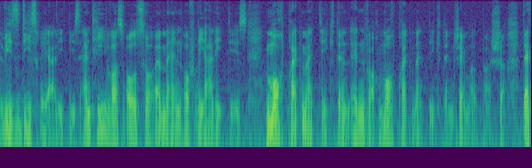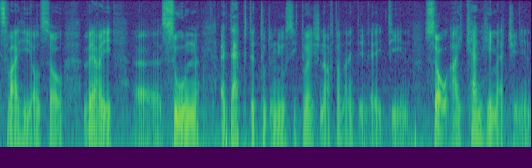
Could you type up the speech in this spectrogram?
with these realities. And he was also a man of realities, more pragmatic than Enver, more pragmatic than Cemal Pasha. That's why he also very uh, soon adapted to the new situation after 1918. So I can imagine, in,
